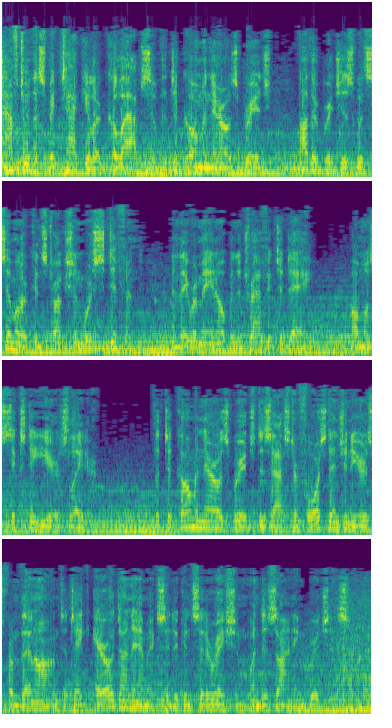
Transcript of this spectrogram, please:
After the spectacular collapse of the Tacoma Narrows Bridge, other bridges with similar construction were stiffened, and they remain open to traffic today, almost 60 years later. The Tacoma Narrows Bridge disaster forced engineers from then on to take aerodynamics into consideration when designing bridges.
